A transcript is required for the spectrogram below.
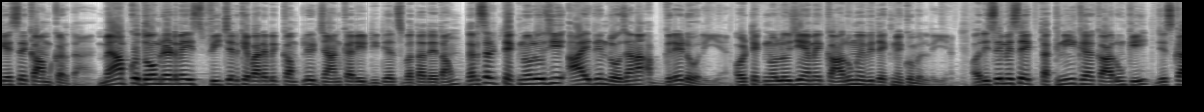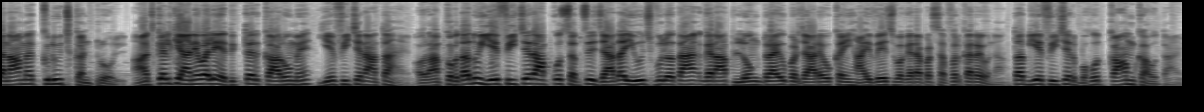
कैसे काम करता है? मैं आपको दो मिनट में इस फीचर के बारे में कंप्लीट जानकारी डिटेल्स बता देता हूँ। दरअसल टेक्नोलॉजी आए दिन रोज़ाना अपग्रेड हो रही है और टेक्नोलॉजी हमें कारों में भी देखने को मिल रही है। और इसी में से एक तकनीक है कारों की, जिसका नाम है क्रूज कंट्रोल आजकल की आने वाली अधिकतर कारों में ये फीचर आता है। और आपको बता दूँ, ये फीचर आपको सबसे ज़्यादा यूजफुल होता है अगर आप लॉन्ग ड्राइव पर जा रहे हो, कहीं हाईवेज वगैरह पर सफ़र कर रहे हो ना, तब ये फीचर बहुत काम का होता है।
